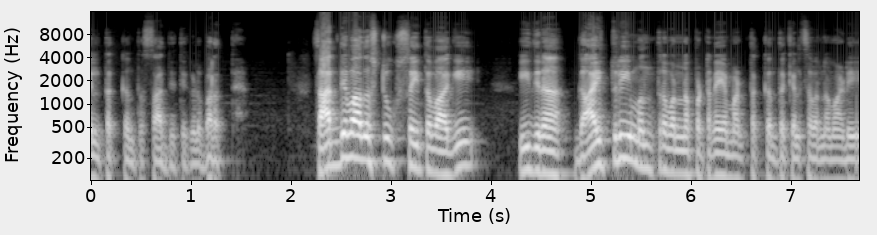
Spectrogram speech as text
ಗೆಲ್ತಕ್ಕಂಥ ಸಾಧ್ಯತೆಗಳು ಬರುತ್ತೆ. ಸಾಧ್ಯವಾದಷ್ಟು ಸಹಿತವಾಗಿ ಈ ದಿನ ಗಾಯತ್ರಿ ಮಂತ್ರವನ್ನು ಪಠನೆ ಮಾಡ್ತಕ್ಕಂಥ ಕೆಲಸವನ್ನು ಮಾಡಿ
